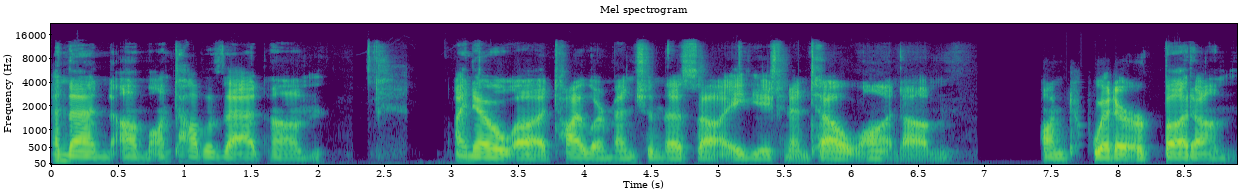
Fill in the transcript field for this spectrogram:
And then um, on top of that, um, I know uh, Tyler mentioned this uh, aviation intel on um, on Twitter, but um,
